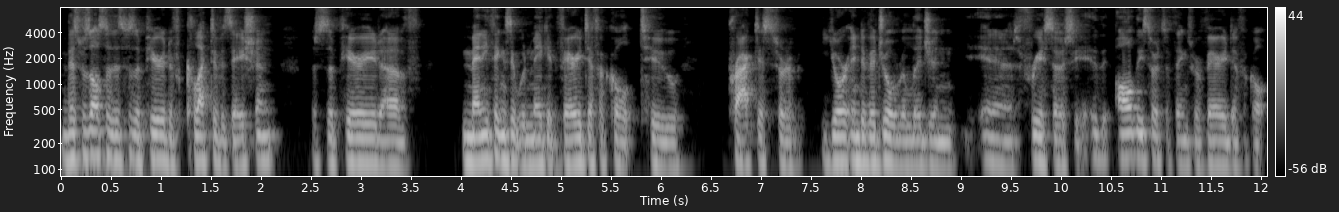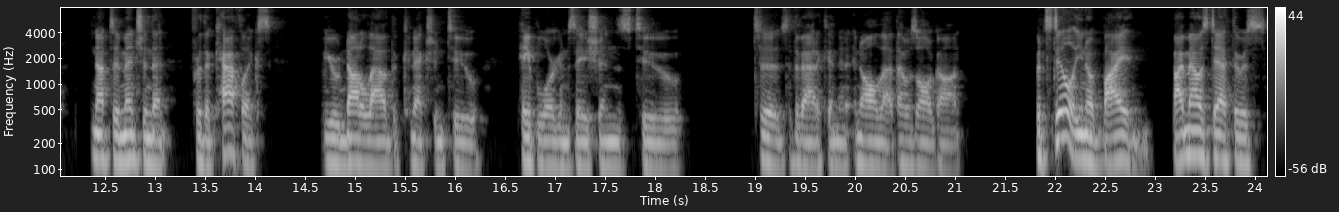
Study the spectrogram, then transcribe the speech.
this was also this was a period of collectivization this was a period of many things that would make it very difficult to practice sort of your individual religion in a free associate all these sorts of things were very difficult not to mention that for the catholics you're not allowed the connection to papal organizations to to, to the vatican and, and all that that was all gone but still you know by by mao's death there was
